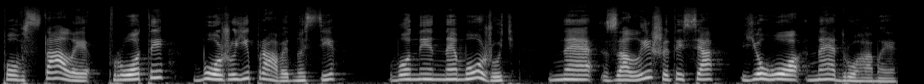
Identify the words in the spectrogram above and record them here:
повстали проти Божої праведності, вони не можуть не залишитися Його недругами.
